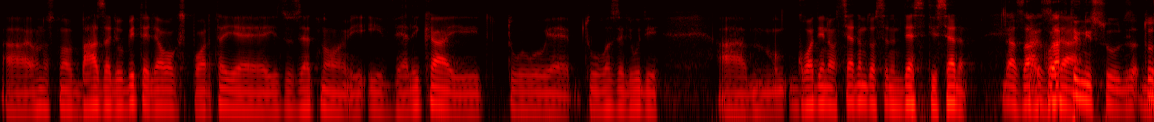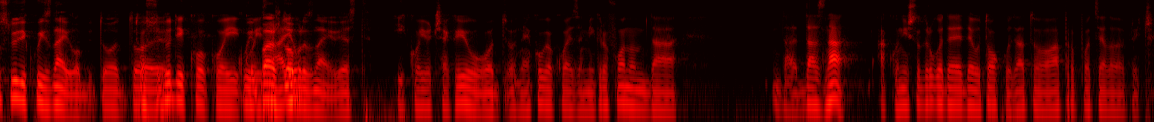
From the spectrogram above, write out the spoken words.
a, odnosno baza ljubitelja ovog sporta je izuzetno i, i velika i tu, je, tu ulaze ljudi a, godina od 7 do 77. Da, za, Tako da- zahtevni su, za- to su ljudi koji znaju, obi, to, to, To, je, su ljudi ko, koji, koji, koji, baš znaju dobro znaju, jeste. i koji očekuju od, od nekoga ko je za mikrofonom da, da, da zna, ako ništa drugo da je, da je u toku, zato apropo cele ove priče.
